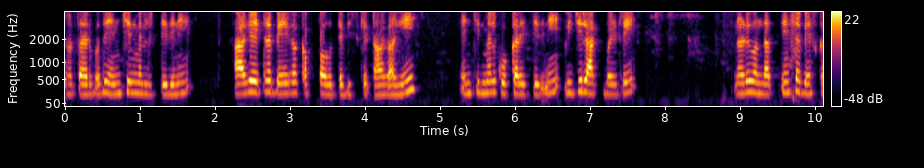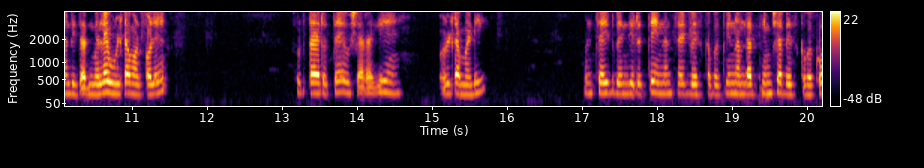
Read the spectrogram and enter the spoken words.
ನೋಡ್ತಾ ಇರ್ಬೋದು ಹೆಂಚಿನ ಮೇಲೆ ಇಟ್ಟಿದ್ದೀನಿ. ಹಾಗೆ ಇಟ್ಟರೆ ಬೇಗ ಕಪ್ಪಾಗುತ್ತೆ ಬಿಸ್ಕೆಟ್, ಹಾಗಾಗಿ. ಹೆಂಚಿನ ಮೇಲೆ ಕುಕ್ಕರ್ ಇಟ್ಟಿದ್ದೀನಿ. ವಿಜಿಲ್ ಹಾಕ್ಬೇಡ್ರಿ. ನೋಡಿ ಒಂದು ಹತ್ತು ನಿಮಿಷ ಬೇಯಿಸ್ಕೊಂಡಿದ್ದಾದ್ಮೇಲೆ ಉಲ್ಟ ಮಾಡ್ಕೊಳ್ಳಿ. ಸುಡ್ತಾ ಇರುತ್ತೆ, ಹುಷಾರಾಗಿ ಉಲ್ಟ ಮಾಡಿ. ಒಂದು ಸೈಡ್ ಬೆಂದಿರುತ್ತೆ, ಇನ್ನೊಂದು ಸೈಡ್ ಬೇಯಿಸ್ಕೋಬೇಕು ಇನ್ನೊಂದು ಹತ್ತು ನಿಮಿಷ ಬೇಯಿಸ್ಕೋಬೇಕು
